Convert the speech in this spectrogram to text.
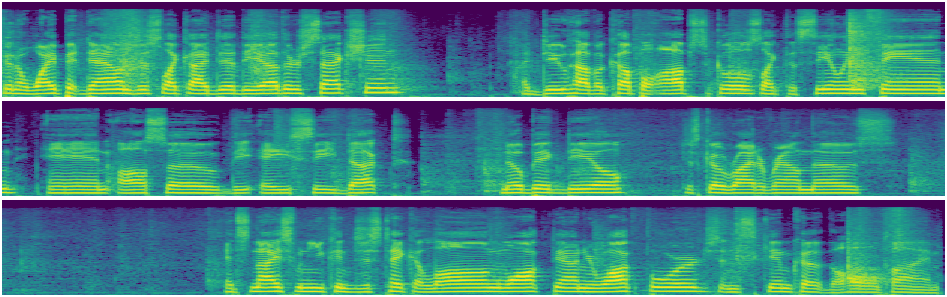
Gonna wipe it down just like I did the other section. I do have a couple obstacles like the ceiling fan and also the AC duct. No big deal. Just go right around those. It's nice when you can just take a long walk down your walk boards and skim coat the whole time.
